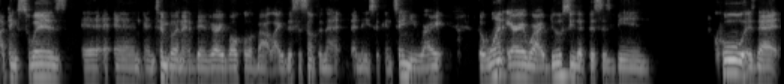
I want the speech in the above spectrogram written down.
I think Swizz and and Timbaland have been very vocal about like this is something that that needs to continue, right? The one area where I do see that this is being cool is that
